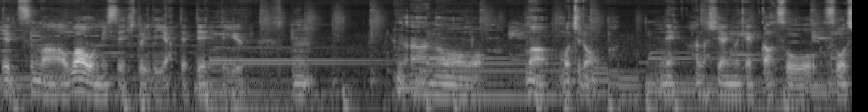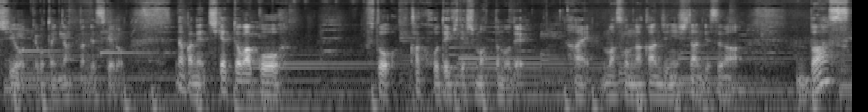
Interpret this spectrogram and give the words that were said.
で妻はお店1人でやっててっていう、うん、あのまあもちろんね話し合いの結果そうそうしようってことになったんですけど。なんかねチケットがこうふと確保できてしまったのではい。まあそんな感じにしたんですが。バス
